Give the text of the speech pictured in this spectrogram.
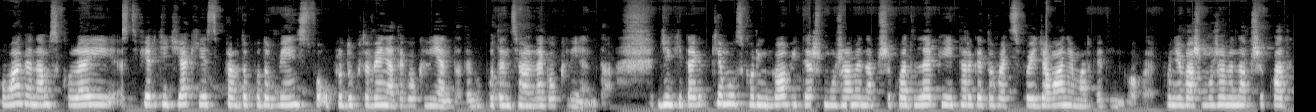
pomaga nam z kolei stwierdzić, jakie jest prawdopodobieństwo uproduktowienia tego klienta, tego potencjalnego potencjalnego klienta. Dzięki takiemu scoringowi też możemy na przykład lepiej targetować swoje działania marketingowe, ponieważ możemy na przykład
